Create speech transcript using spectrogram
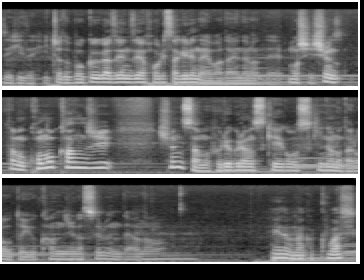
ぜひぜひちょっと僕が全然掘り下げれない話題なのでもししゅん多分この感じしゅんさんもフレグランス系がお好きなのだろうという感じがするんだよなえ、でもなんか詳し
